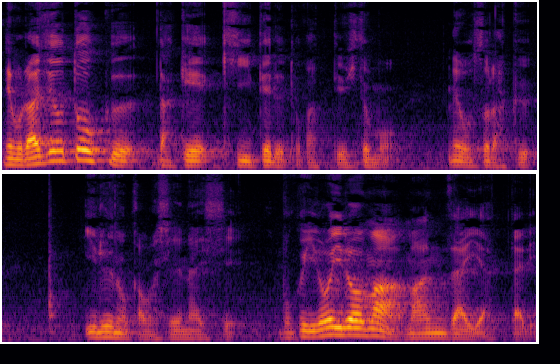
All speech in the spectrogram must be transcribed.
でもラジオトークだけ聞いてるとかっていう人もねおそらくいるのかもしれないし僕いろいろまあ漫才やったり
